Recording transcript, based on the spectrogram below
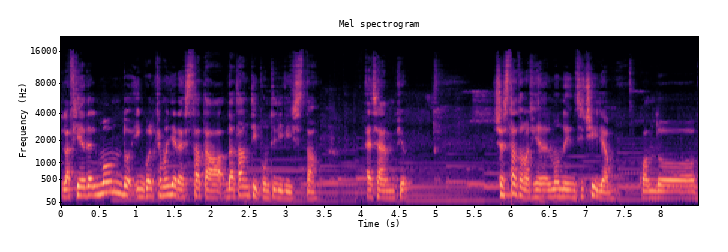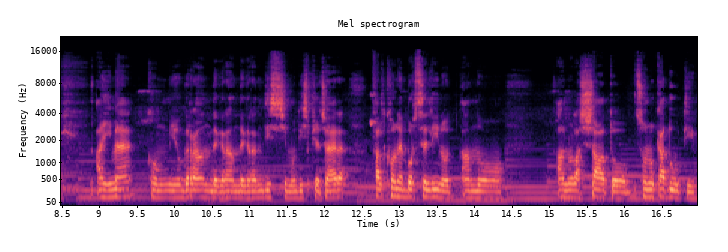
La fine del mondo in qualche maniera è stata da tanti punti di vista. Esempio, c'è stata una fine del mondo in Sicilia, quando, ahimè, con mio grande, grande, grandissimo dispiacere, Falcone e Borsellino hanno, hanno lasciato, sono caduti,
